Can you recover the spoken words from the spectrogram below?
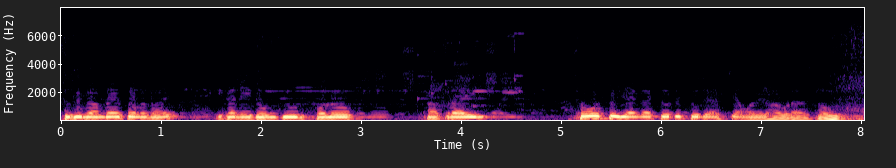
শুধু রামরায়তলা নয়, এখানে ডোমজুর সলক সাঁতরাই সমস্ত জায়গার টোটো চলে আসছে আমাদের হাওড়া শহর।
